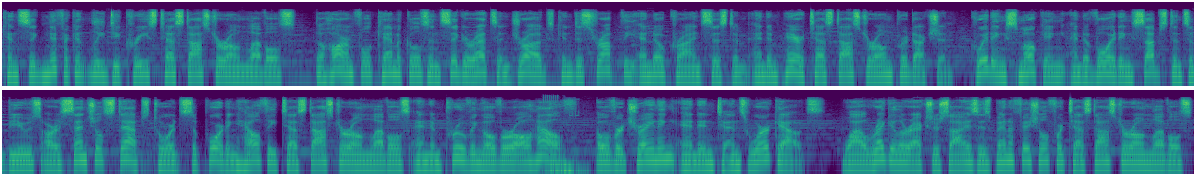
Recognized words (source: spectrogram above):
can significantly decrease testosterone levels. The harmful chemicals in cigarettes and drugs can disrupt the endocrine system and impair testosterone production. Quitting smoking and avoiding substance abuse are essential steps towards supporting healthy testosterone levels and improving overall health. Overtraining and intense workouts. While regular exercise is beneficial for testosterone levels,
